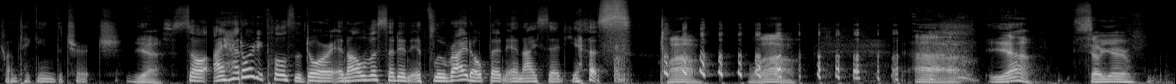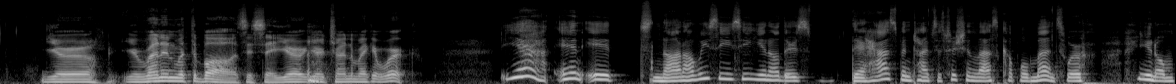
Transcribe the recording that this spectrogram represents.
from taking the church. Yes. So I had already closed the door, and all of a sudden it flew right open, and I said yes. Wow. wow. Uh, yeah. So you're you're you're running with the ball, as they say. You're you're trying to make it work. Yeah, and it's not always easy. You know, there's there has been times, especially in the last couple of months, where you know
